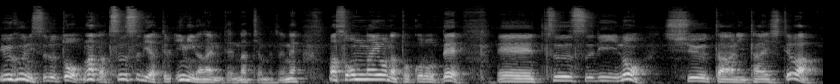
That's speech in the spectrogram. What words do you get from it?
いう風にすると、なんか2-3やってる意味がないみたいになっちゃうんですよね。まあそんなようなところで、えー、2-3のシューターに対しては、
